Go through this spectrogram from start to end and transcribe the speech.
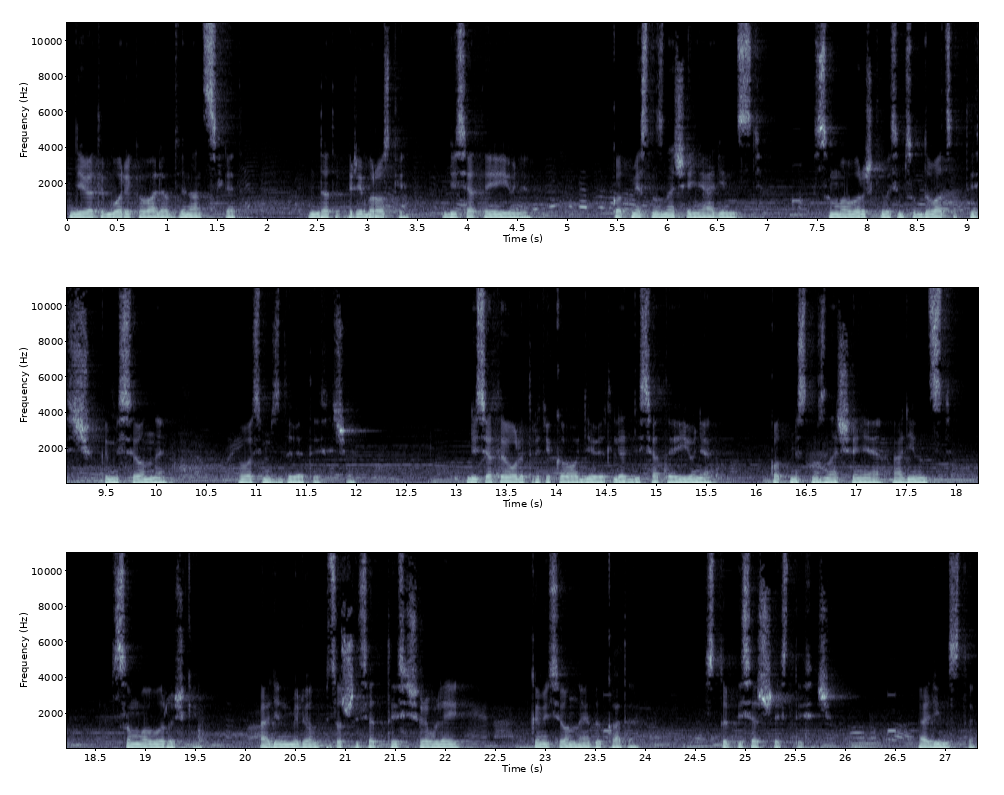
Девятый Боря Ковалев, 12 лет. Дата переброски 10 июня. Код местного значения 11. Сумма выручки 820 тысяч, комиссионные 89 тысячи. 10 Оля Третьякова, 9 лет, 10 июня. Код местного значения 11. Сумма выручки 1 миллион 560 тысяч рублей. Комиссионная Дуката 156 тысяч. 11.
